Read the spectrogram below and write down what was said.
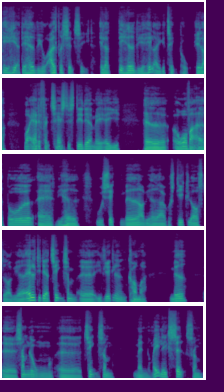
det her, det havde vi jo aldrig selv set, eller det havde vi heller ikke tænkt på, eller hvor er det fantastisk det der med, at I havde overvejet både, at vi havde udsigten med, og vi havde akustikloftet, og vi havde alle de der ting, som øh, i virkeligheden kommer med øh, som nogle øh, ting, som man normalt ikke selv som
